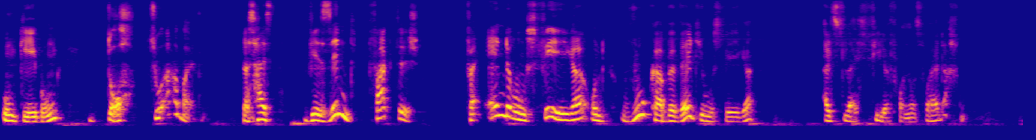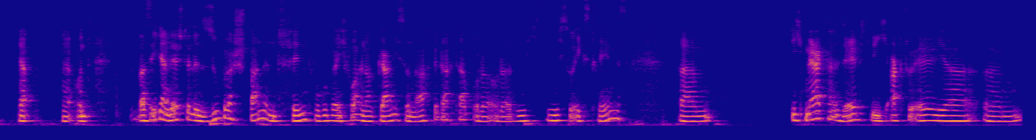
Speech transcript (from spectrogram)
Umgebung doch zu arbeiten. Das heißt, wir sind faktisch veränderungsfähiger und VUCA-bewältigungsfähiger, als vielleicht viele von uns vorher dachten. Ja, ja. Und was ich an der Stelle super spannend finde, worüber ich vorher noch gar nicht so nachgedacht habe oder, oder nicht, nicht so extrem ist, ähm, ich merke halt selbst, wie ich aktuell ja ähm,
